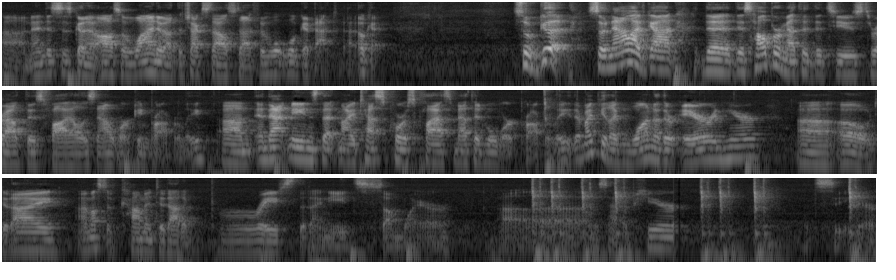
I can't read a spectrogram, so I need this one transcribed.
Um, and this is going to also whine about the check style stuff, and we'll, we'll get back to that. Okay. So good. So now I've got the this helper method that's used throughout this file is now working properly. Um, and that means that my test course class method will work properly. There might be like one other error in here. Uh, oh, did I? I must have commented out a brace that I need somewhere. Uh, was that up here? Let's see here.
